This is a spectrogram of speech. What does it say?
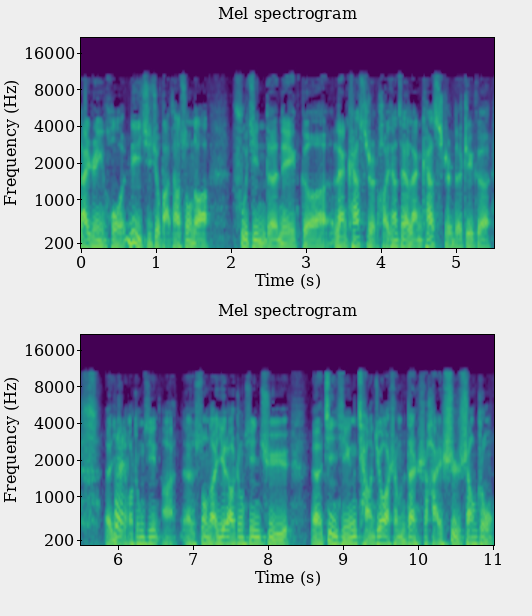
来人以后，立即就把他送到附近的那个 Lancaster，好像在 Lancaster 的这个呃医疗中心啊，呃送到医疗中心去呃进行抢救啊什么，但是还是伤重，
